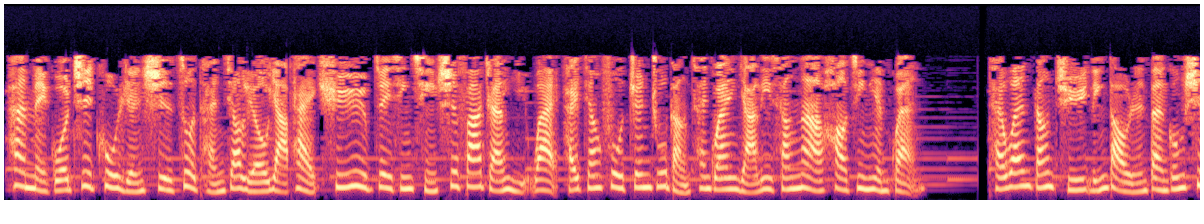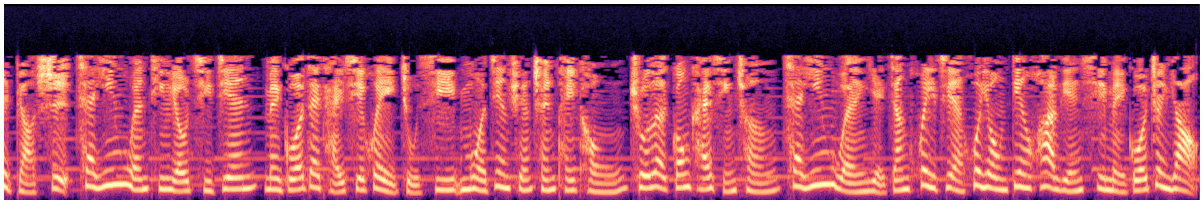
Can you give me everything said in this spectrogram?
和美国智库人士座谈交流亚太区域最新情势发展以外，还将赴珍珠港参观亚利桑那号纪念馆。台湾当局领导人办公室表示，蔡英文停留期间，美国在台协会主席莫建全程陪同。除了公开行程，蔡英文也将会见或用电话联系美国政要。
